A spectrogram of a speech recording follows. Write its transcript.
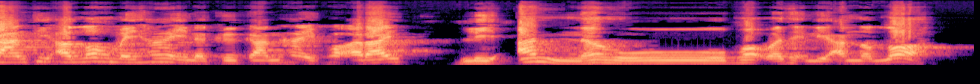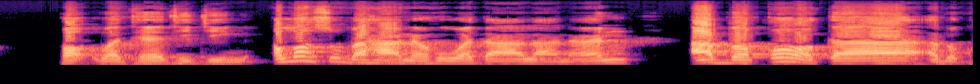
การที่อัลลอฮ์ไม่ให้นะ่ะคือการให้ เพราะอะไรลีอันนะฮูเพราะว่าแท้ลีอันอัลลอฮ์เพราะว่าแท้ที่จริงอัลลอฮ์ سبحانه และ تعالى นั้นอับกอกะอับก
